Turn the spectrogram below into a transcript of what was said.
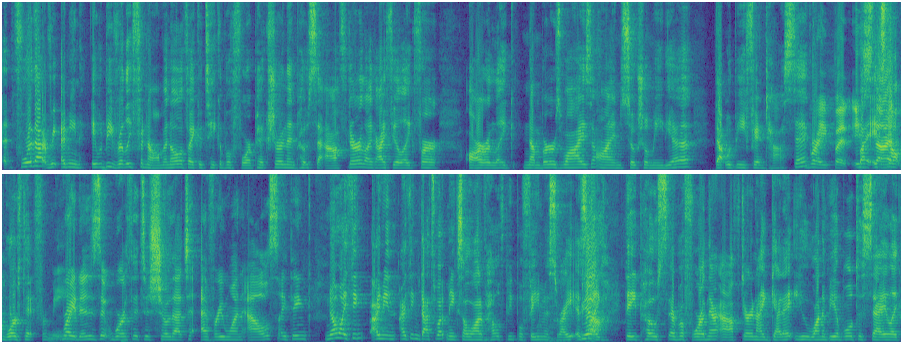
uh, for that, re- I mean, it would be really phenomenal if I could take a before picture and then post the after. Like, I feel like for our like numbers wise on social media, that would be fantastic. Right, but is but it's that not worth it for me. right? Is it worth it to show that to everyone else? I think No, I think I mean I think that's what makes a lot of health people famous, right? Is Yeah. like they post their before and their after, and I get it. You want to be able to say like,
